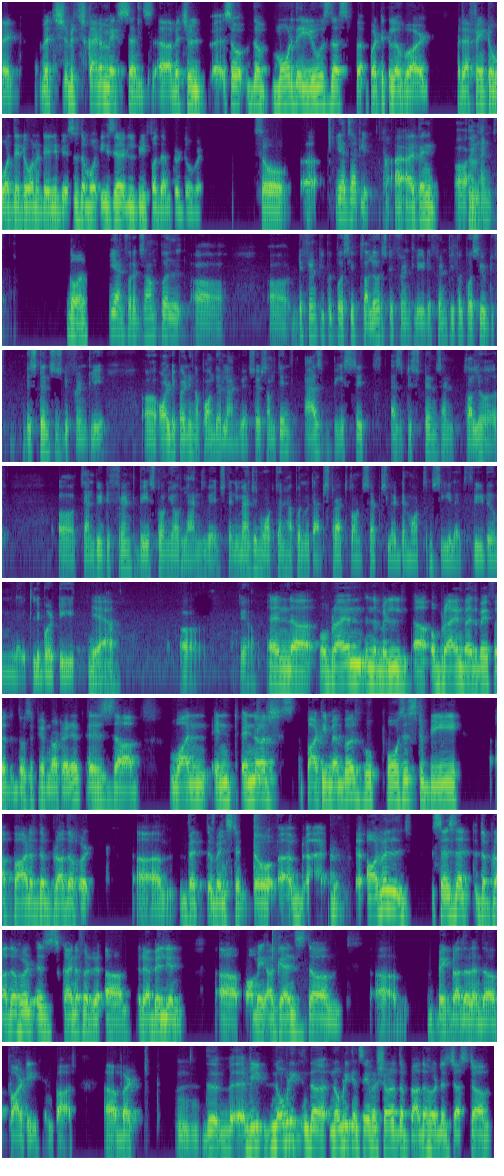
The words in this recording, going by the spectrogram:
right? Which which kind of makes sense. Uh, which will uh, so the more they use this particular word referring to what they do on a daily basis, the more easier it will be for them to do it. So uh, yeah, exactly. I, I think uh, and, hmm. and go on. Yeah, and for example, uh, different people perceive colors differently. Different people perceive dif- distances differently uh, all depending upon their language. So if something as basic as distance and color uh, can be different based on your language, then imagine what can happen with abstract concepts like democracy, like freedom, like liberty. Yeah. Uh, yeah. And uh, O'Brien in the middle, uh, O'Brien, by the way, for those of you who have not read it, is uh, one in, inner party member who poses to be a part of the Brotherhood um, with Winston. So uh, Orwell says that the Brotherhood is kind of a re- um, rebellion uh, forming against the um, Big Brother and the party in power. Uh, but the, we nobody the nobody can say for sure that the Brotherhood is just um,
